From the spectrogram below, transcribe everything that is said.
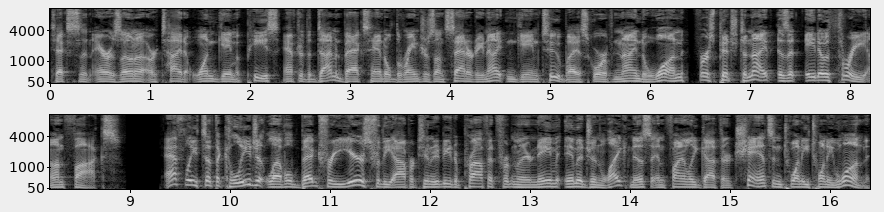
Texas and Arizona are tied at one game apiece after the Diamondbacks handled the Rangers on Saturday night in Game 2 by a score of 9 to 1. First pitch tonight is at 8:03 on Fox. Athletes at the collegiate level begged for years for the opportunity to profit from their name, image, and likeness and finally got their chance in 2021.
